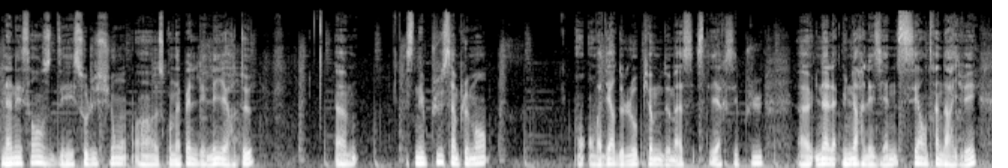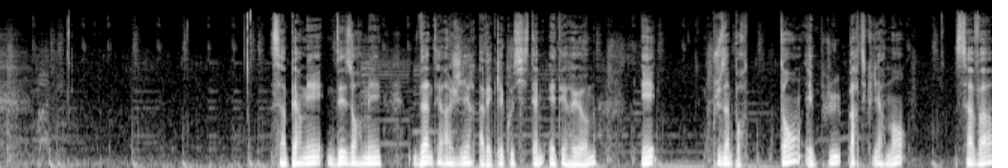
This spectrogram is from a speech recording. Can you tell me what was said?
la naissance des solutions, euh, ce qu'on appelle les layers 2, euh, ce n'est plus simplement, on, va dire, de l'opium de masse. C'est-à-dire que c'est plus une arlésienne, c'est en train d'arriver. Ça permet désormais d'interagir avec l'écosystème Ethereum et plus important et plus particulièrement, ça va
